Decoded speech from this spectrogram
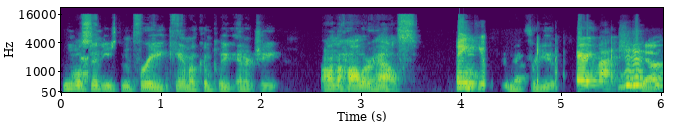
we will send you some free camo complete energy on the holler house. Thank you. Do that for you. Very much. Yeah,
